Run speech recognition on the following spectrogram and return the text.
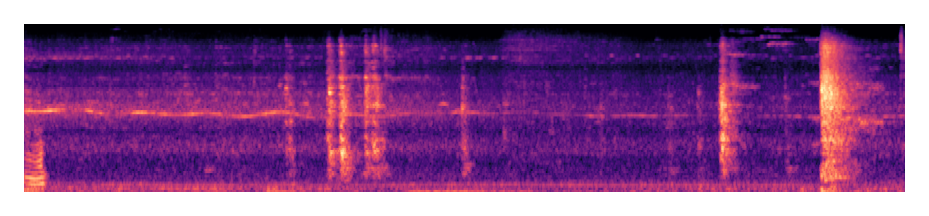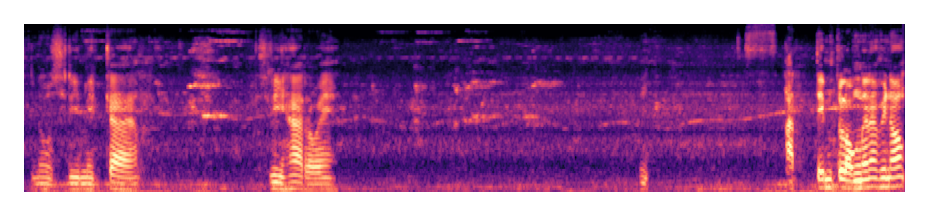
นะครับโนสรีเมกาสรี ห้าร้อยอัดเต็มกล่องเลยนะพี่น้อง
